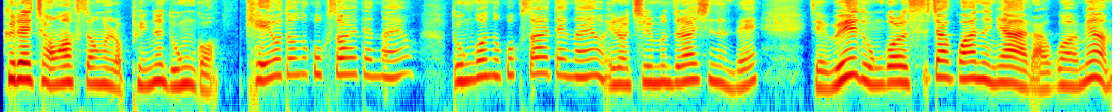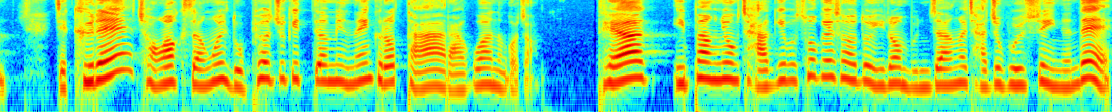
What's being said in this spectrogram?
글의 정확성을 높이는 논거. 개요도는 꼭 써야 되나요? 논거는 꼭 써야 되나요? 이런 질문들 하시는데 이제 왜 논거를 쓰자고 하느냐라고 하면 이제 글의 정확성을 높여주기 때문에 그렇다라고 하는 거죠. 대학 입학용 자기소개서도 이런 문장을 자주 볼 수 있는데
